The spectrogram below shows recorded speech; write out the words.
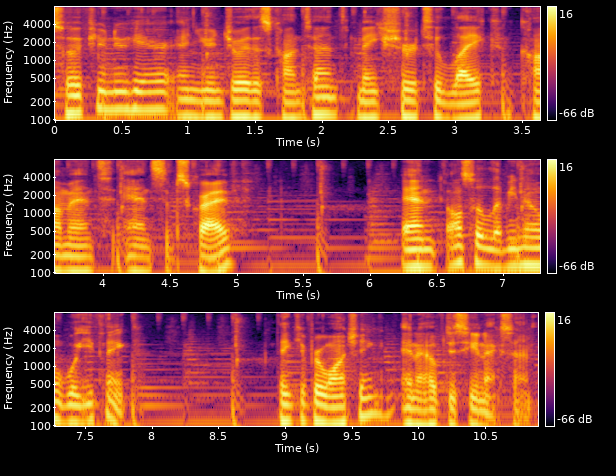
So if you're new here and you enjoy this content, make sure to like, comment, and subscribe. And also let me know what you think. Thank you for watching, and I hope to see you next time.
